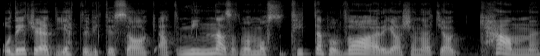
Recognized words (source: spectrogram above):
Och det tror jag är en jätteviktig sak att minnas, att man måste titta på vad är det jag känner att jag kan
